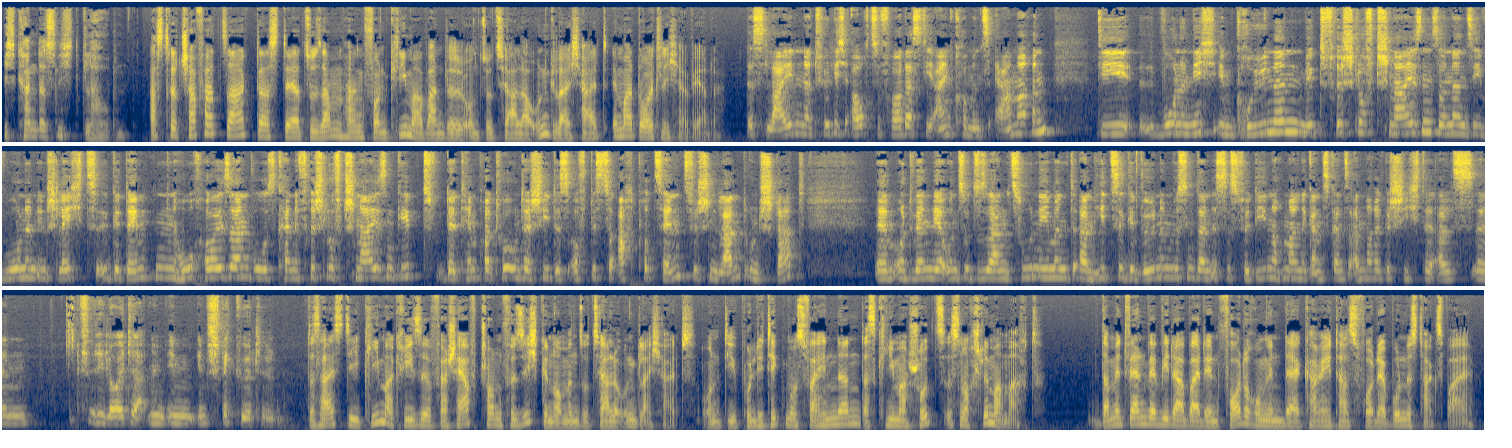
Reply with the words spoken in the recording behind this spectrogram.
Ich kann das nicht glauben. Astrid Schaffert sagt, dass der Zusammenhang von Klimawandel und sozialer Ungleichheit immer deutlicher werde. Es leiden natürlich auch zuvorderst die Einkommensärmeren. Die wohnen nicht im Grünen mit Frischluftschneisen, sondern sie wohnen in schlecht gedämmten Hochhäusern, wo es keine Frischluftschneisen gibt. Der Temperaturunterschied ist oft bis zu acht Prozent zwischen Land und Stadt. Ähm, und wenn wir uns sozusagen zunehmend an Hitze gewöhnen müssen, dann ist es für die nochmal eine ganz, ganz andere Geschichte als ähm, für die Leute im, im, im Speckgürtel. Das heißt, die Klimakrise verschärft schon für sich genommen soziale Ungleichheit und die Politik muss verhindern, dass Klimaschutz es noch schlimmer macht. Damit wären wir wieder bei den Forderungen der Caritas vor der Bundestagswahl.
